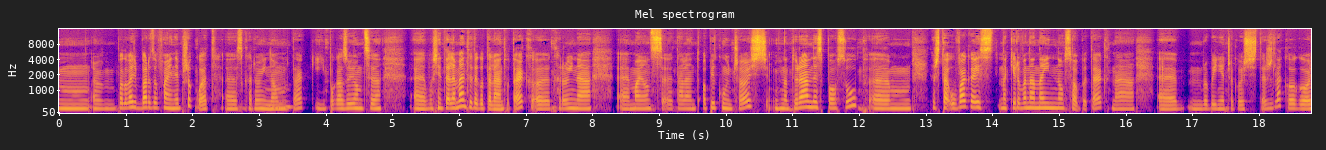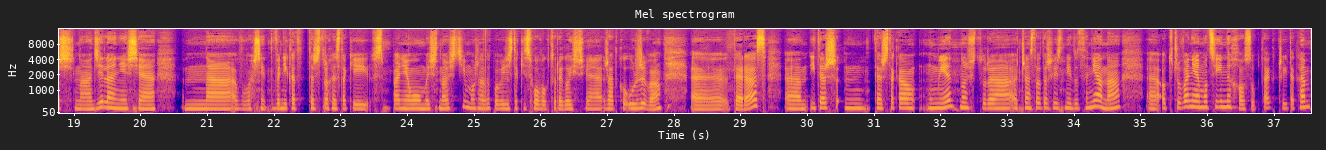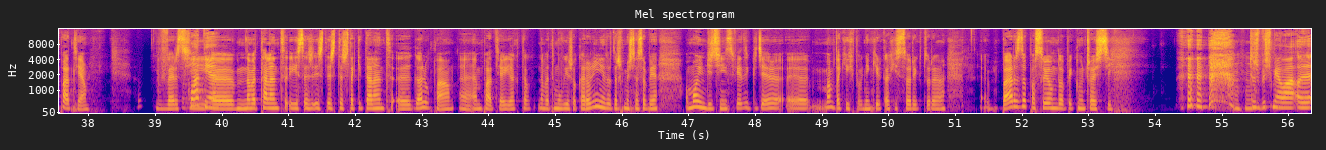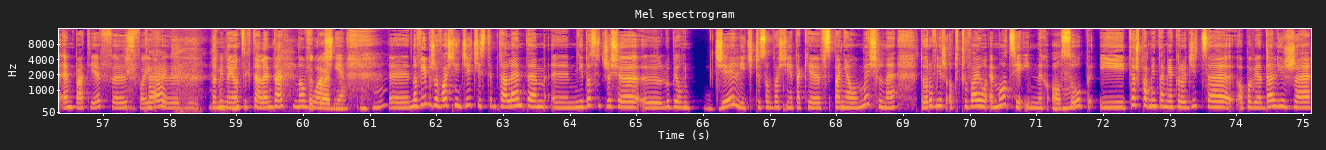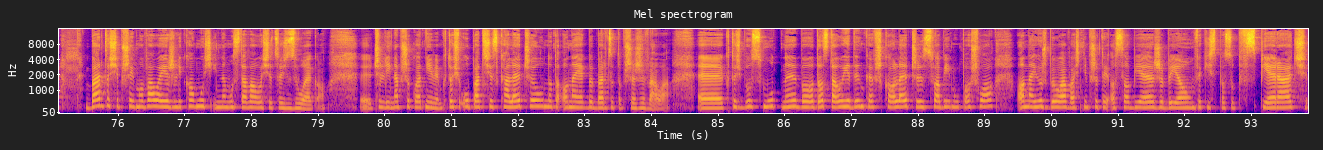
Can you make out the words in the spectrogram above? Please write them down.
mm, podawać bardzo fajny przykład e, z Karoliną, mm. tak? I pokazujący e, właśnie te elementy tego talentu, tak? Karolina mając talent opiekuńczość w naturalny sposób, też ta uwaga jest nakierowana na inne osoby, tak? Na robienie czegoś też dla kogoś, na dzielenie się, na właśnie wynika to też trochę z takiej wspaniałomyślności, można to powiedzieć takie słowo, którego się rzadko używa e, teraz. E, I też, też taka umiejętność, która często też jest niedoceniana, e, odczuwanie emocji innych osób, tak? czyli taka empatia. W wersji e, nawet talent, jest, jest, jest, też taki talent Galupa, e, empatia. Jak to nawet mówisz o Karolinie, to też myślę sobie o moim dzieciństwie, gdzie e, mam takich pewnie kilka historii, które bardzo pasują do opiekuńczości. Mhm. Czyżbyś miała e, empatię w e, swoich tak. dominujących talentach? No Dokładnie. właśnie. Mhm. No wiem, że właśnie dzieci z tym talentem nie dosyć, że się lubią dzielić, czy są właśnie takie wspaniałomyślne, to również odczuwają emocje innych mhm. osób i też pamiętam, jak rodzice opowiadali, że bardzo się przejmowała, jeżeli komuś innemu stawało się coś złego. Czyli na przykład, nie wiem, ktoś upadł, się skaleczył, no to ona jakby bardzo to przeżywała. E, ktoś był smutny, bo dostał jedynkę w szkole, czy słabiej mu poszło, ona już była właśnie przy tej osobie, żeby ją w jakiś sposób wspierać,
